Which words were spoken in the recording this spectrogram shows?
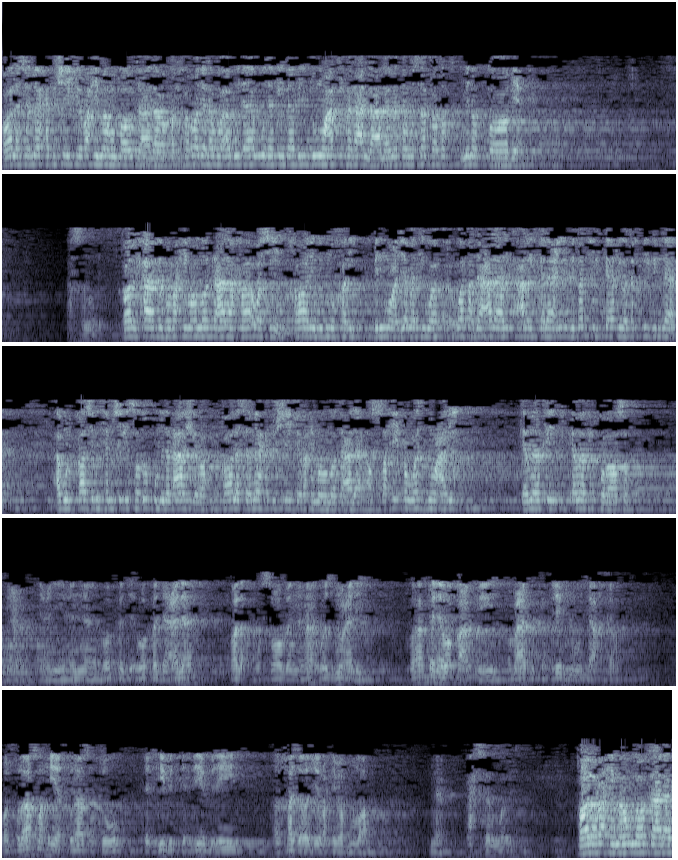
قال سماحة الشيخ رحمه الله تعالى وقد خرج له أبو داود في باب الجمعة فلعل علامته سقطت من الطابع. أحسن قال الحافظ رحمه الله تعالى خاء وسين خالد بن خليل بالمعجمة وفد على على الكلاعي بفتح الكاف وتخفيف اللام أبو القاسم الحمصي صدوق من العاشرة. قال سماحة الشيخ رحمه الله تعالى الصحيح وزن علي كما في كما في الخلاصة. نعم يعني أن وفد وفد على غلط والصواب أنها وزن علي. وهكذا وقع في طبعات التقريب المتأخرة. والخلاصة هي خلاصة تذهيب التهذيب الخزرجي رحمه الله. نعم. أحسن الله قال رحمه الله تعالى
